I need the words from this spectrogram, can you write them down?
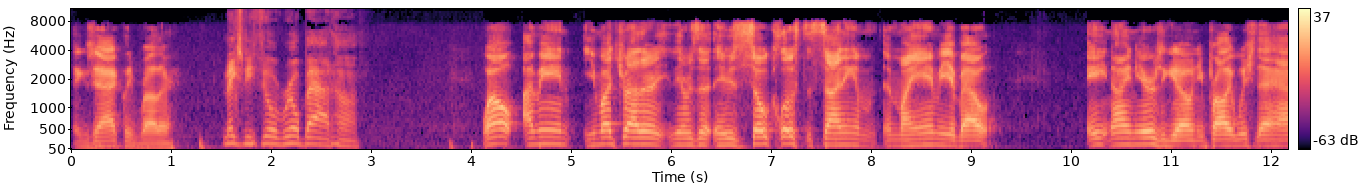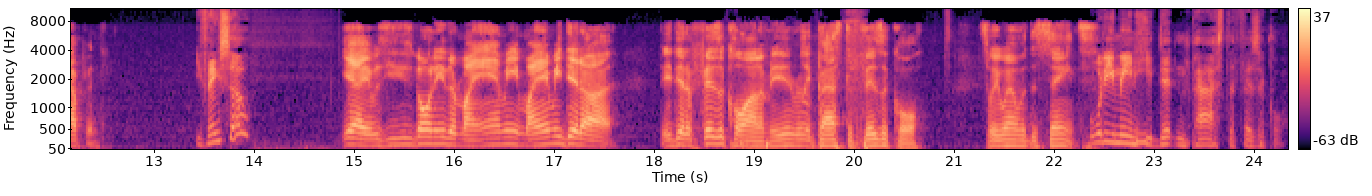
Exactly, brother. Makes me feel real bad, huh? Well, I mean, you much rather there was a he was so close to signing him in Miami about eight nine years ago, and you probably wish that happened. You think so? Yeah, it was he's going either Miami. Miami did a they did a physical on him. He didn't really pass the physical, so he went with the Saints What do you mean he didn't pass the physical?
